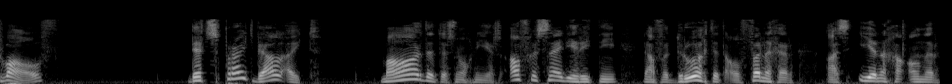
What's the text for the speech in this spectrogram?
12 Dit spruit wel uit, maar dit is nog nie eers afgesny die riet nie, dan verdroog dit al vinniger as enige ander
